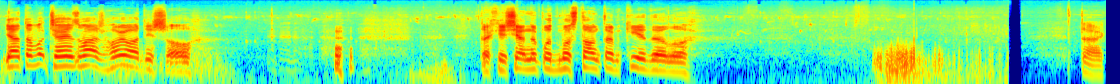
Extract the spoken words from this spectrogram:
Я то через ваш город йшов. Так і ще не під мостом там кидало. Так,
